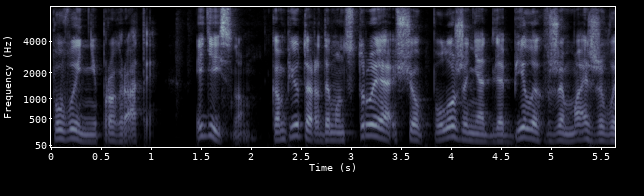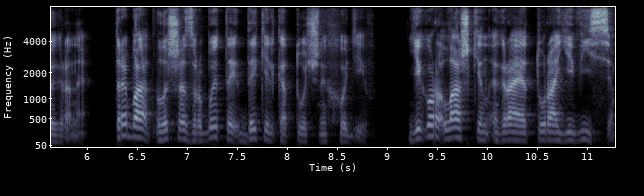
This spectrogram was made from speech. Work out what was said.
повинні програти. І дійсно, комп'ютер демонструє, що положення для білих вже майже вигране. Треба лише зробити декілька точних ходів. Єгор Лашкін грає тура Е8,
